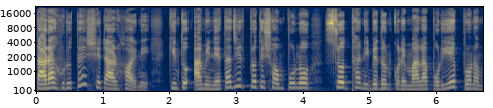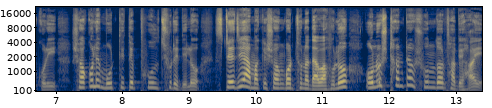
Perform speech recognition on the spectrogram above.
তাড়াহুড়োতে সেটা আর হয়নি। কিন্তু আমি নেতাজির প্রতি সম্পূর্ণ শ্রদ্ধা নিবেদন করে মালা পরিয়ে প্রণাম করি। সকলে মূর্তিতে ফুল ছুঁড়ে দিল। স্টেজে আমাকে সংবর্ধনা দেওয়া হলো। অনুষ্ঠানটাও সুন্দরভাবে হয়।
